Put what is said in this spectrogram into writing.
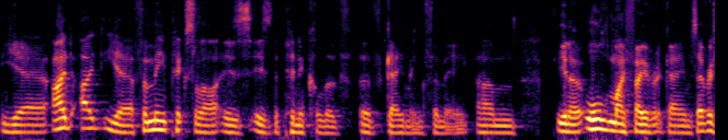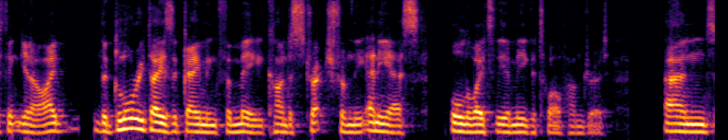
Yeah, I, I, yeah. For me, pixel art is is the pinnacle of of gaming for me. Um, you know, all my favorite games, everything. You know, I the glory days of gaming for me kind of stretch from the NES all the way to the Amiga 1200, and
